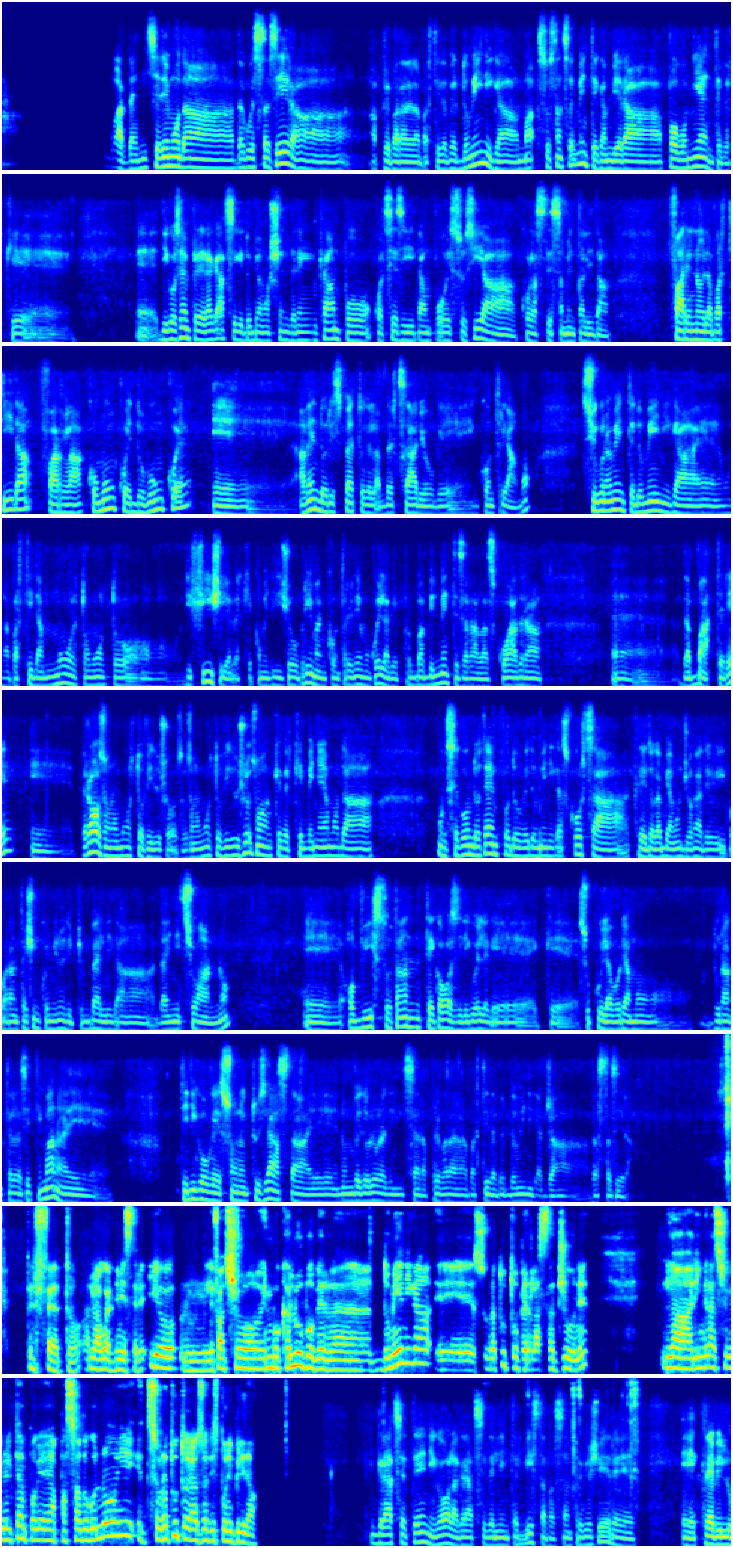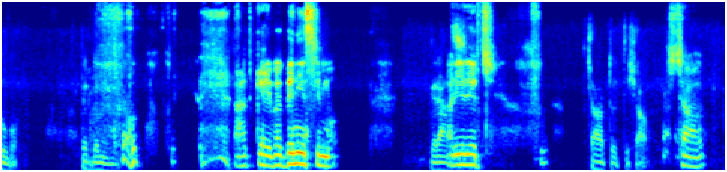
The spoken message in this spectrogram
Guarda, inizieremo da, da questa sera a preparare la partita per domenica, ma sostanzialmente cambierà poco o niente perché eh, dico sempre ai ragazzi che dobbiamo scendere in campo, qualsiasi campo esso sia, con la stessa mentalità. Fare noi la partita, farla comunque e dovunque, e avendo rispetto dell'avversario che incontriamo. Sicuramente domenica è una partita molto molto difficile perché come ti dicevo prima incontreremo quella che probabilmente sarà la squadra eh, da battere, e, però sono molto fiducioso, sono molto fiducioso anche perché veniamo da un secondo tempo dove domenica scorsa credo che abbiamo giocato i 45 minuti più belli da, da inizio anno. E ho visto tante cose di quelle che, che, su cui lavoriamo durante la settimana e ti dico che sono entusiasta e non vedo l'ora di iniziare a preparare la partita per domenica già da stasera. Perfetto, allora guardi mister, io mh, mm, le faccio in bocca al lupo per uh, domenica e soprattutto per la stagione. La ringrazio per il tempo che ha passato con noi e soprattutto per la sua disponibilità. Grazie a te Nicola, grazie dell'intervista, fa sempre piacere e crepi il lupo per domenica. ok, va benissimo. Grazie. Arrivederci. Ciao a tutti, ciao. Ciao.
